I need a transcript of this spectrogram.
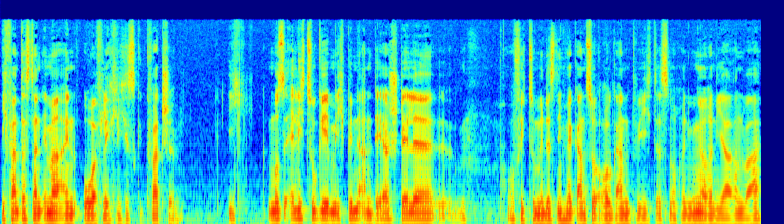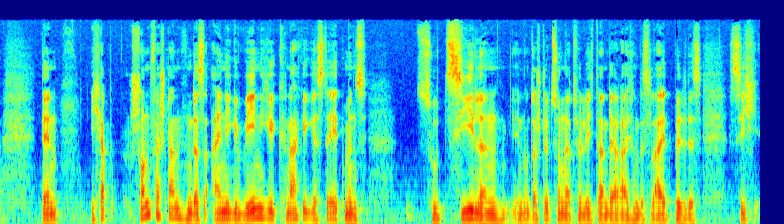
Ich fand das dann immer ein oberflächliches Gequatsche. Ich muss ehrlich zugeben, ich bin an der Stelle, äh, hoffe ich zumindest nicht mehr ganz so arrogant, wie ich das noch in jüngeren Jahren war, denn ich habe schon verstanden, dass einige wenige knackige Statements zu Zielen, in Unterstützung natürlich dann der Erreichung des Leitbildes, sich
